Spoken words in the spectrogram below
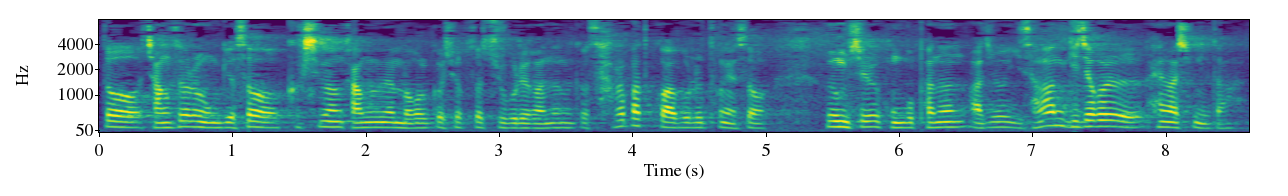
또 장소를 옮겨서 극심한 가뭄에 먹을 것이 없어 죽으려 가는 그 사르밧 과부를 통해서 음식을 공급하는 아주 이상한 기적을 행하십니다.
